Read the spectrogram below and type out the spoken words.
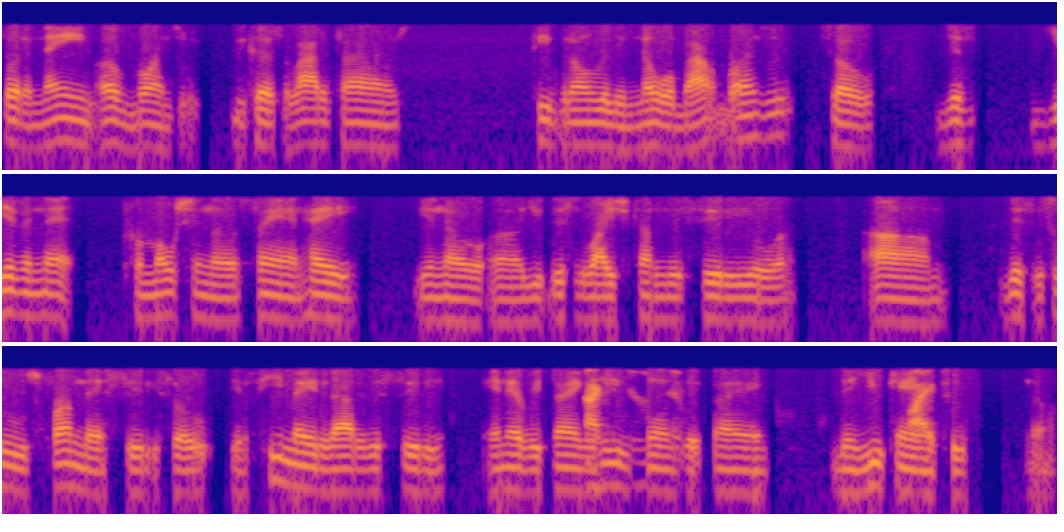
for the name of Brunswick because a lot of times people don't really know about Brunswick. So just giving that promotion of saying, hey, you know, uh, you, this is why you should come to this city, or um, this is who's from that city. So if he made it out of this city and everything, and he's doing good thing, then you can right. too. No.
